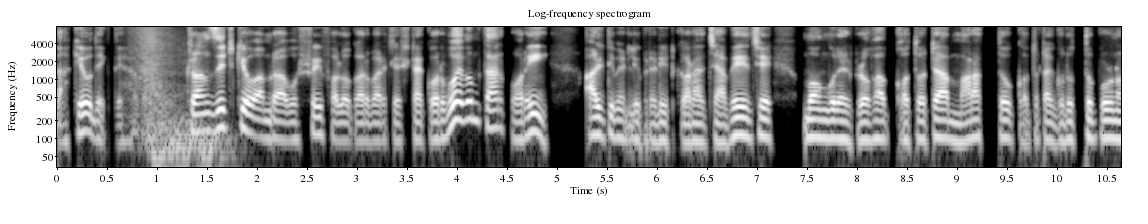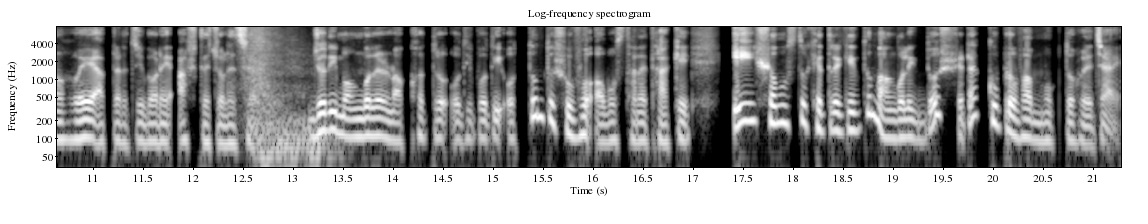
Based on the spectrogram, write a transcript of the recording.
তাকেও দেখতে হবে। ট্রানজিটকেও আমরা অবশ্যই ফলো করবার চেষ্টা করব এবং তারপরেই আলটিমেটলি প্রেডিক্ট করা যাবে যে মঙ্গলের প্রভাব কতটা মারাত্মক, কতটা গুরুত্বপূর্ণ হয়ে আপনার জীবনে আসতে চলেছে। যদি মঙ্গলের নক্ষত্র অধিপতি অত্যন্ত শুভ অবস্থানে থাকে এই সমস্ত ক্ষেত্রে কিন্তু মাঙ্গলিক দোষ সেটা কুপ্রভাব মুক্ত হয়ে যায়।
